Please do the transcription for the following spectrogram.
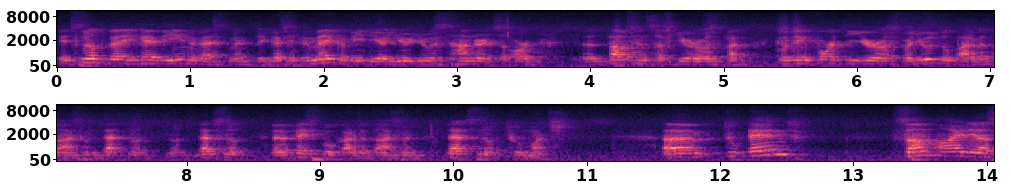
It's not very heavy investment because if you make a video, you use hundreds or uh, thousands of euros, but putting 40 euros for YouTube advertisement, that's not, not that's not uh, Facebook advertisement, that's not too much. Um, to end, some ideas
